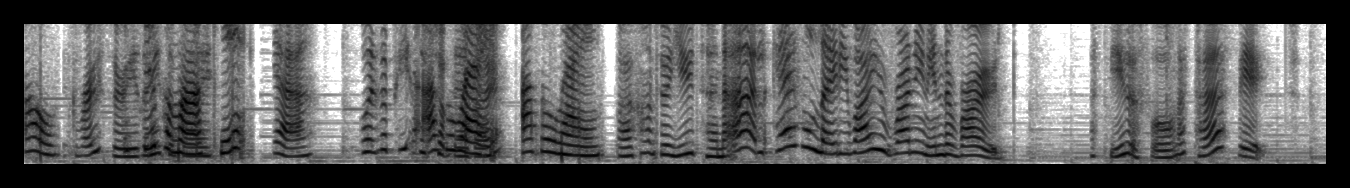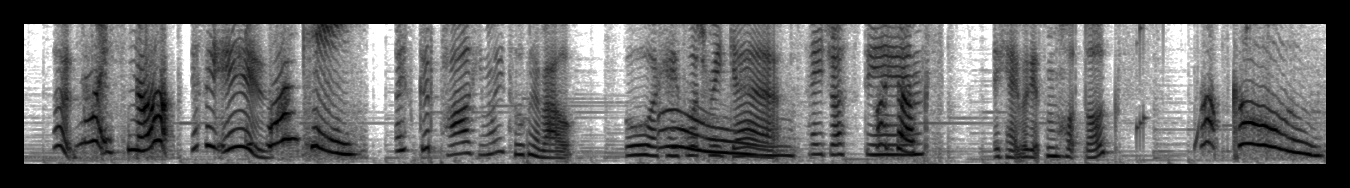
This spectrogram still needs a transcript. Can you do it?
Oh, The the groceries. I need to supermarket. Yeah. Well, it's a pizza The shop other there, way. though. Other way. Oh, I can't do a U-turn. Ah, l- careful, lady. Why are you running in the road? That's beautiful. That's perfect. Look. No, it's not. Yes, it is. Wonky. Oh, it's good parking. What are you talking about? Oh, okay. So what should we get? Hey, Justin. Hot dogs. Okay, we'll get some hot dogs. Popcorn.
